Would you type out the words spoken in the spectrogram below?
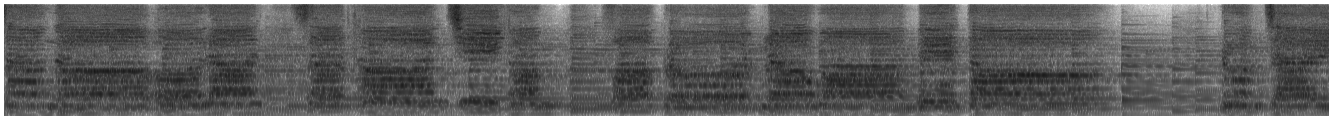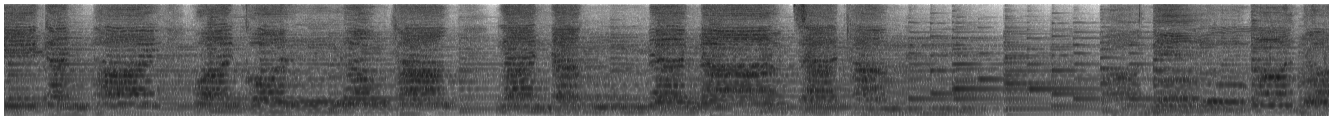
สร้างงาโบราณสถานชี้คำฝากโปร ใจกันพายหวานคนลงทาง งานหนักเดินนานจะทำป่านนี้งานใหญ่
